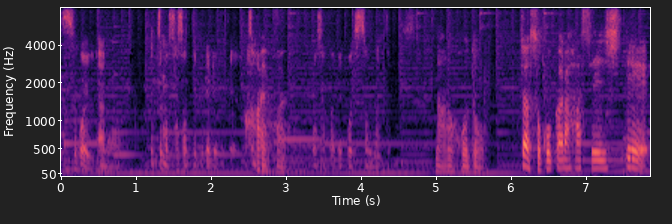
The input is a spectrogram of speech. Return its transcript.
すごい、あの、いつも誘ってくれるんで、いつもはいはい大阪でごちそうになってます。なるほど。じゃあそこから派生して、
